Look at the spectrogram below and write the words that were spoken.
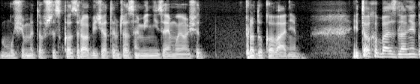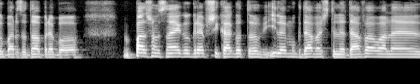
musimy to wszystko zrobić, a tymczasem inni zajmują się produkowaniem. I to chyba jest dla niego bardzo dobre, bo patrząc na jego grę w Chicago, to ile mógł dawać, tyle dawał, ale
